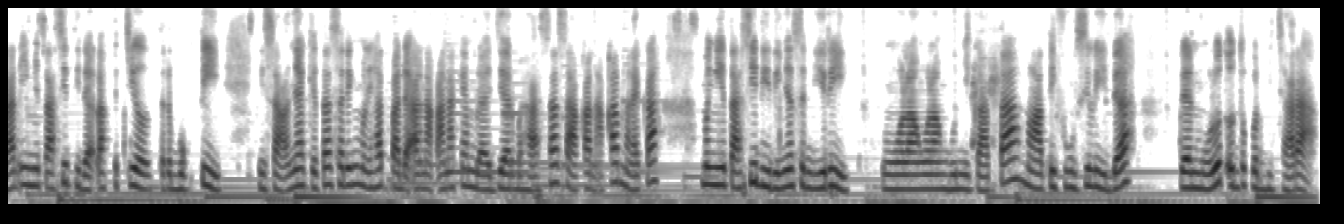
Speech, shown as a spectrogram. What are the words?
peran imitasi tidaklah kecil, terbukti. Misalnya kita sering melihat pada anak-anak yang belajar bahasa seakan-akan mereka mengitasi dirinya sendiri, mengulang-ulang bunyi kata, melatih fungsi lidah dan mulut untuk berbicara.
